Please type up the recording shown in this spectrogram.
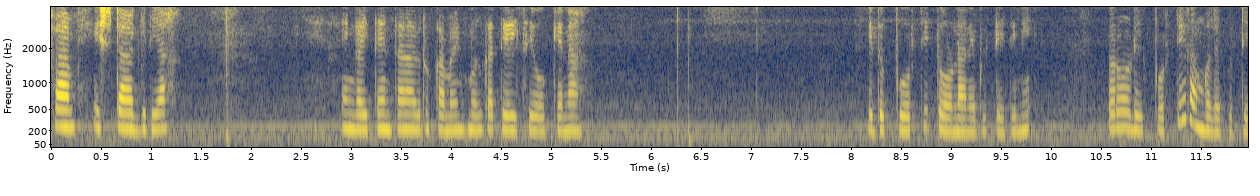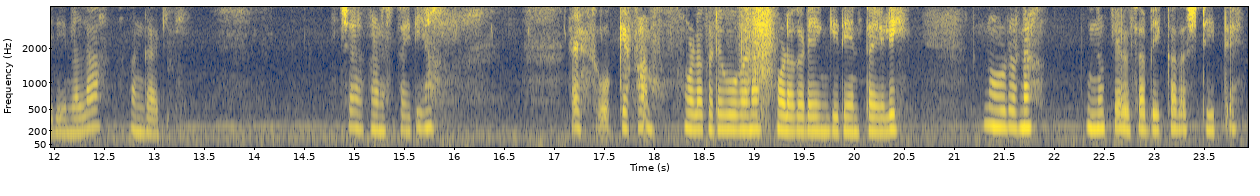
ಫ್ಯಾಮ್, ಇಷ್ಟ ಆಗಿದೆಯಾ? ಹೆಂಗೈತೆ ಅಂತನಾದರೂ ಕಮೆಂಟ್ ಮೂಲಕ ತಿಳಿಸಿ, ಓಕೆನಾ? ಇದಕ್ಕೆ ಪೂರ್ತಿ ತೋರಣನೇ ಬಿಟ್ಟಿದ್ದೀನಿ. ರೋಡಿಗೆ ಪೂರ್ತಿ ರಂಗೋಲಿ ಬಿಟ್ಟಿದ್ದೀನಲ್ಲ, ಹಂಗಾಗಿ. ಚೆನ್ನಾಗಿ ಕಾಣಿಸ್ತಾ ಇದೆಯಾ? Yes, okay fam. ಒಳಗಡೆ ಹೋಗೋಣ. ಒಳಗಡೆ ಹೆಂಗಿದೆ ಅಂತ ಹೇಳಿ ನೋಡೋಣ. ಇನ್ನೂ ಕೆಲಸ ಬೇಕಾದಷ್ಟೈತೆ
